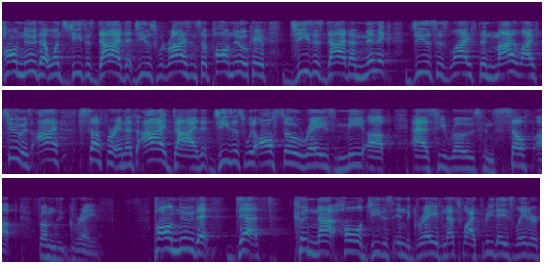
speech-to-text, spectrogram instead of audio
Paul knew that once Jesus died, that Jesus would rise. And so Paul knew, okay, if Jesus died, and I mimic Jesus' life, then my life too, as I suffer and as I die, that Jesus would also raise me up as he rose himself up from the grave. Paul knew that death could not hold Jesus in the grave, and that's why three days later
